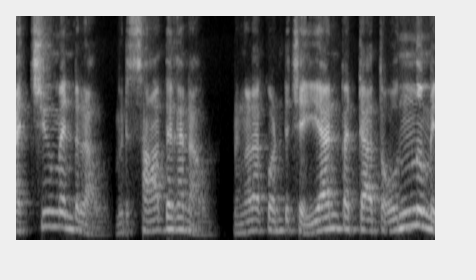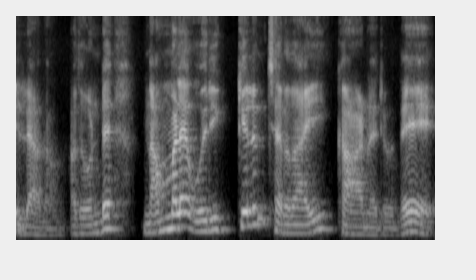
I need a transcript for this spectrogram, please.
അച്ചീവ്മെന്റർ ആവും ഒരു സാധകനാവും. നിങ്ങളെ കൊണ്ട് ചെയ്യാൻ പറ്റാത്ത ഒന്നുമില്ലാതാവും. അതുകൊണ്ട് നമ്മളെ ഒരിക്കലും ചെറുതായി കാണരുതേ.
